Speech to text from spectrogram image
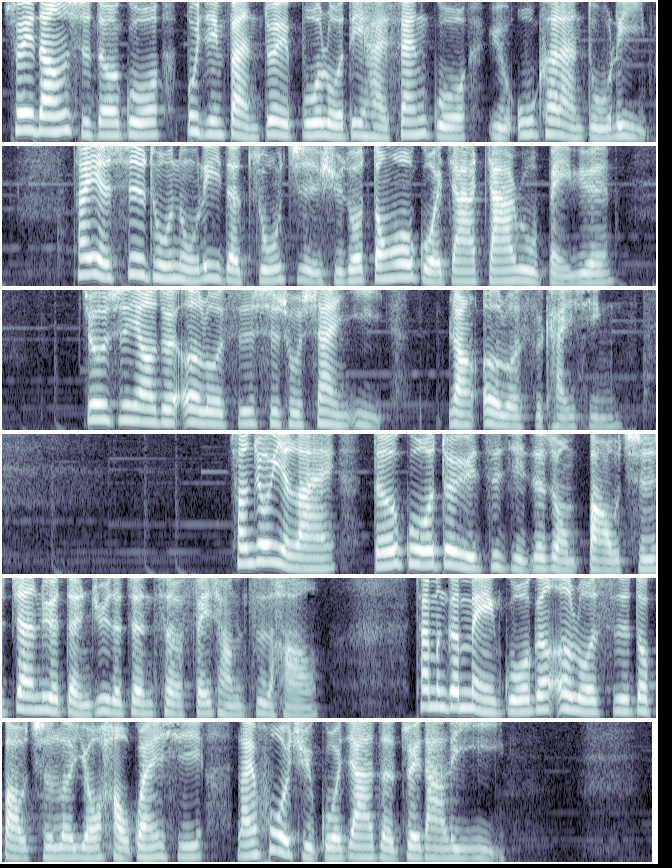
所以当时德国不仅反对波罗的海三国与乌克兰独立，他也试图努力的阻止许多东欧国家加入北约，就是要对俄罗斯施出善意，让俄罗斯开心。长久以来，德国对于自己这种保持战略等距的政策非常的自豪。他们跟美国、跟俄罗斯都保持了友好关系，来获取国家的最大利益。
